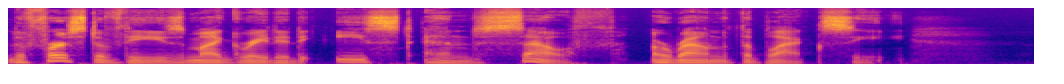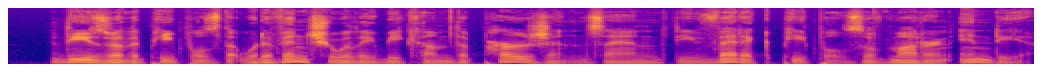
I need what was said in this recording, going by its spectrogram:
The first of these migrated east and south around the Black Sea. These are the peoples that would eventually become the Persians and the Vedic peoples of modern India.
